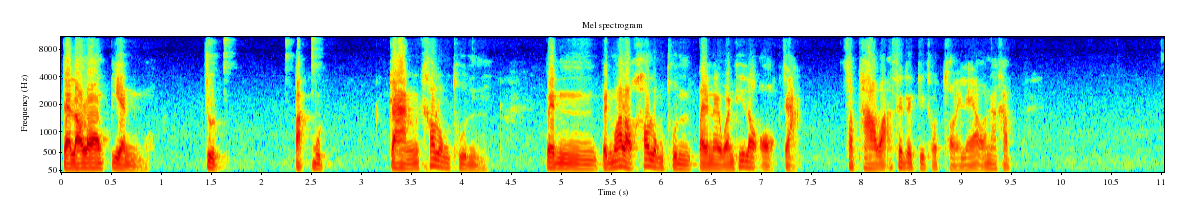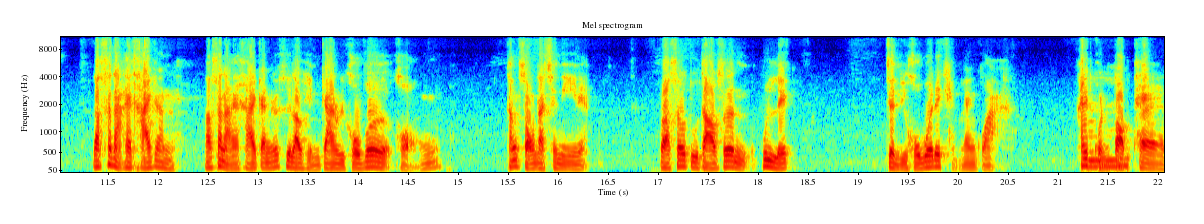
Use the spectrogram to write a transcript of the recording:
แต่เราลองเปลี่ยนจุดปักหมุดการเข้าลงทุน เป็นเป็นว่าเราเข้าลงทุนไปในวันที่เราออกจากสภาวะเศรษฐกิจถดถอยแล้วนะครับ ลักษณะคล้ายๆกัน ลักษณะคล้ายๆกันก็คือเราเห็นการ recover ของทั้งสองดัชนีเนี่ย Russell 2000หุ้นเล็ก จะ recover ได้แข็งแรงกว่า ให้ผลตอบแทน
